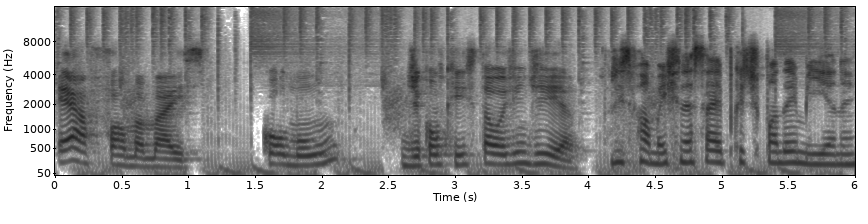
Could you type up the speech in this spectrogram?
é a forma mais comum de conquista hoje em dia. Principalmente nessa época de pandemia, né?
